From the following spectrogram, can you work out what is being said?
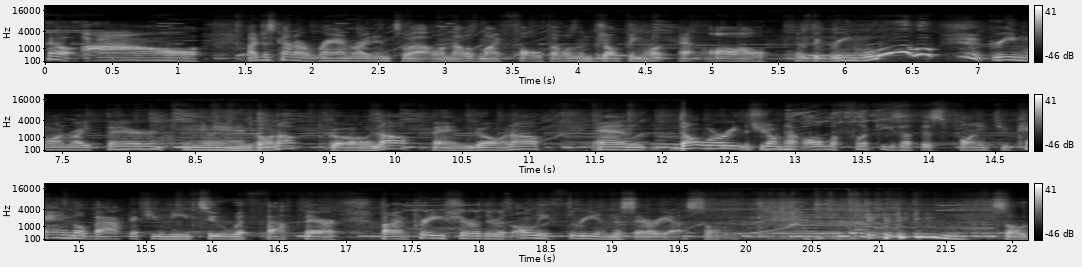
Hell, oh, ow! I just kind of ran right into that one. That was my fault. I wasn't jumping at all. There's the green. Woo! Green one right there, and going up, going up, and going up. And don't worry that you don't have all the flickies at this point. You can go back if you need to with that there, but I'm pretty sure there is only three in this area, so... so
